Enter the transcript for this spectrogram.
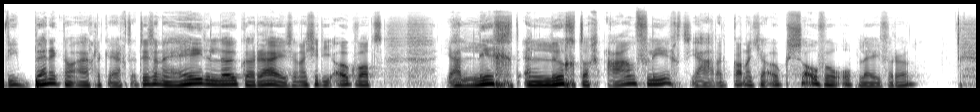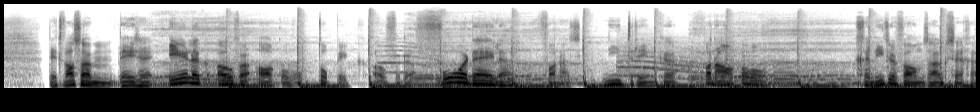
wie ben ik nou eigenlijk echt? Het is een hele leuke reis. En als je die ook wat ja, licht en luchtig aanvliegt, ja, dan kan het je ook zoveel opleveren. Dit was hem, deze eerlijk over alcohol topic. Over de voordelen van het niet drinken van alcohol. Geniet ervan, zou ik zeggen.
